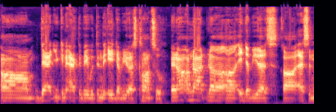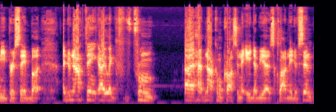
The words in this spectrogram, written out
um, that you can activate within the AWS console. And I, am not uh, uh, AWS uh, SME per se, but I do not think I like from. I have not come across an AWS cloud native SIEM.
